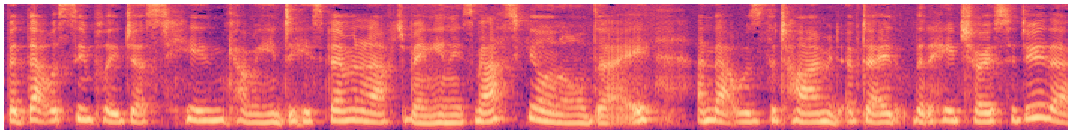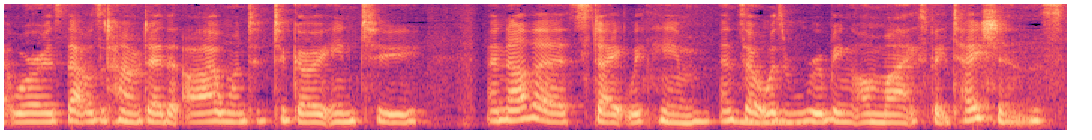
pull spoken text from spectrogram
But that was simply just him coming into his feminine after being in his masculine all day. And that was the time of day that he chose to do that whereas that was the time of day that I wanted to go into another state with him. And so it was mm-hmm. ribbing on my expectations.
